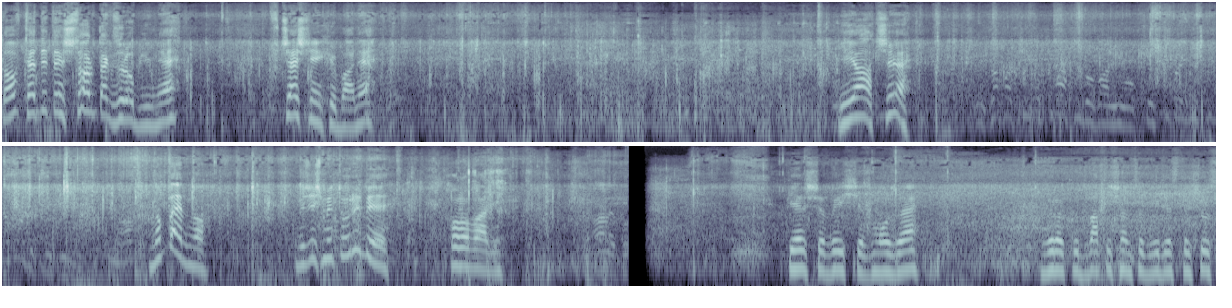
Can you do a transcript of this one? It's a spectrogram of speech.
To wtedy ten sztorm tak zrobił, nie? Wcześniej chyba, nie? Ja cię. No pewno. My żeśmy tu ryby polowali. Pierwsze wyjście w morze w roku 2026.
